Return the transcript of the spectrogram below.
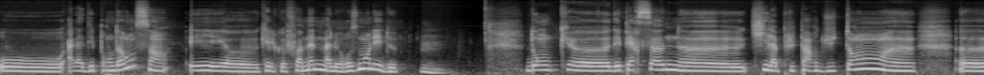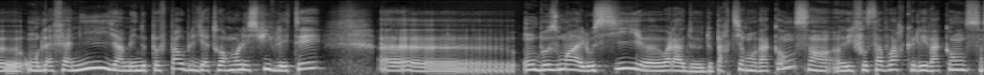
au, à la dépendance, et quelquefois même malheureusement les deux. Mmh. Donc euh, des personnes euh, qui la plupart du temps euh, ont de la famille mais ne peuvent pas obligatoirement les suivre l'été, ont besoin elles aussi voilà, de, de, partir en vacances. Il faut savoir que les vacances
